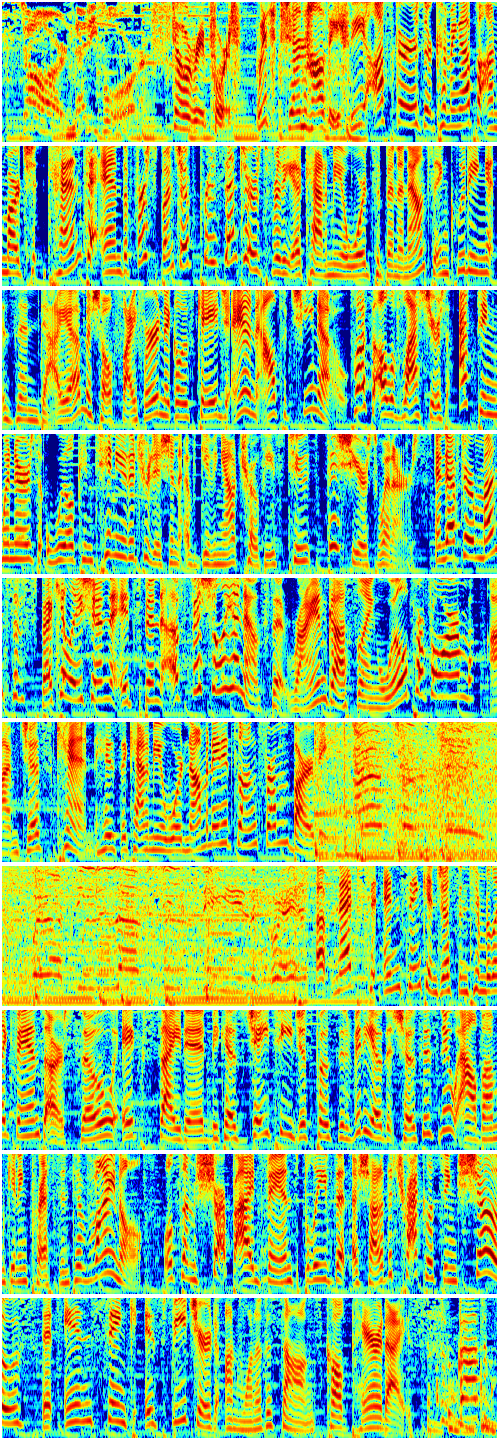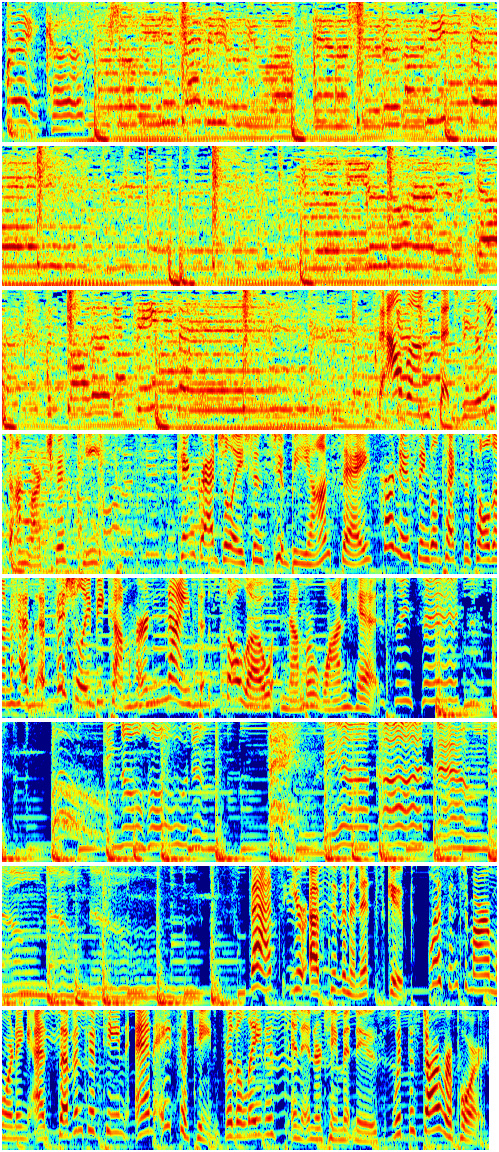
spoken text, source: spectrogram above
Star 94. Star Report with Jenn Hobby. The Oscars are coming up on March 10th, and the first bunch of presenters for the Academy Awards have been announced, including Zendaya, Michelle Pfeiffer, Nicolas Cage, and Al Pacino. Plus, all of last year's acting winners will continue the tradition of giving out trophies to this year's winners. And after months of speculation, it's been officially announced that Ryan Gosling will perform I'm Just Ken, his Academy Award nominated song from Barbie. Up next, NSYNC and Justin Timberlake fans are so excited because JT just posted a video that shows his new album getting pressed into vinyl. While some sharp eyed fans believe that a shot of the track listing shows that NSYNC is featured on one of the songs called Paradise. The album's set to be released on March 15th. Congratulations to Beyonce. Her new single, Texas Hold'em, has officially become her ninth solo number one hit. That's your up to the minute scoop. Listen tomorrow morning at 7:15 and 8:15 for the latest in entertainment news with the Star Report.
